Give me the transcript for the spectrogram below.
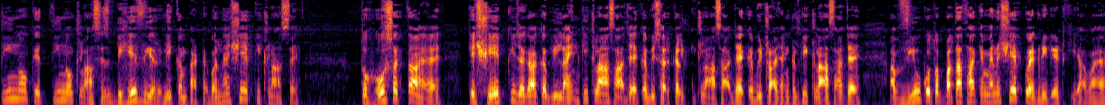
تینوں کے تینوں کلاسز بہیویئرلی کمپیٹیبل ہیں شیپ کی کلاس سے تو ہو سکتا ہے کہ شیپ کی جگہ کبھی لائن کی کلاس آ جائے، کبھی سرکل کی کلاس آ جائے، کبھی ٹرائی اینگل کی کلاس آ جائے۔ اب ویو کو تو پتا تھا کہ میں نے شیپ کو ایگریگیٹ کیا ہوا ہے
